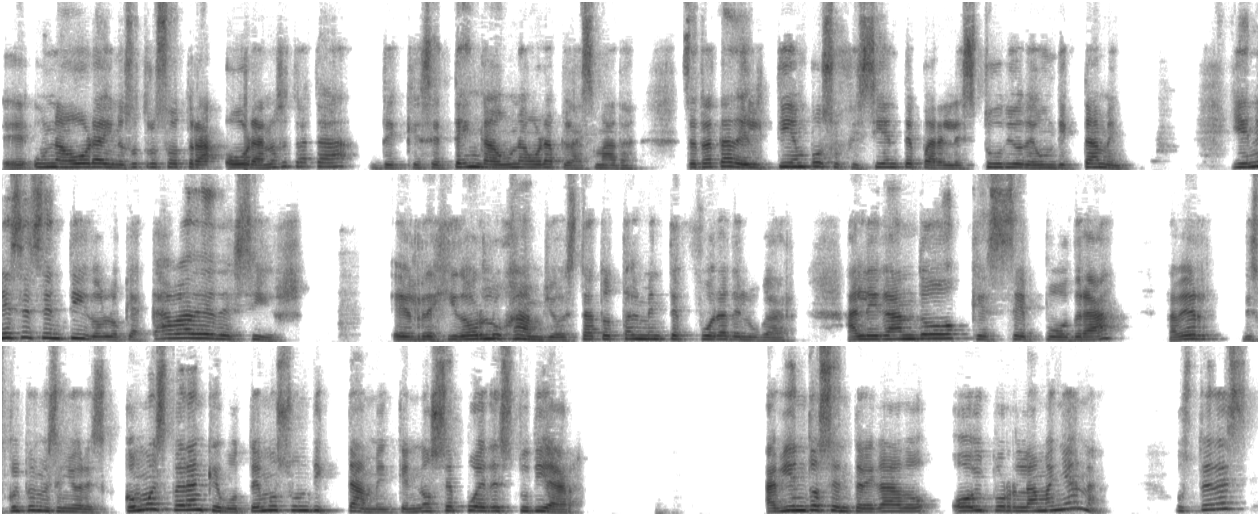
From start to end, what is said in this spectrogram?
eh, una hora y nosotros otra hora. No se trata de que se tenga una hora plasmada, se trata del tiempo suficiente para el estudio de un dictamen. Y en ese sentido, lo que acaba de decir el regidor Lujambio está totalmente fuera de lugar, alegando que se podrá a ver, discúlpenme señores, ¿cómo esperan que votemos un dictamen que no se puede estudiar habiéndose entregado hoy por la mañana? Ustedes,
